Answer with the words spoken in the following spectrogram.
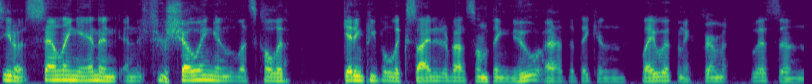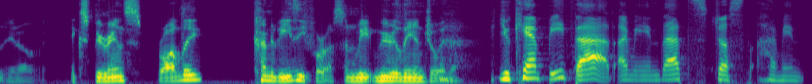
you know, selling in and and showing and let's call it getting people excited about something new uh, that they can play with and experiment with, and you know experience broadly kind of easy for us and we, we really enjoy that you can't beat that. I mean that's just i mean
